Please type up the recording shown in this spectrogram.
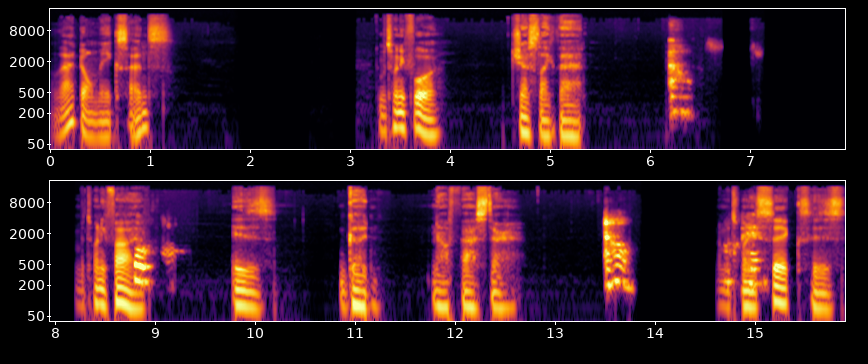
well, that don't make sense. Number 24, just like that. Oh, Number 25 cool. is good, now faster. Oh, Number Okay. 26 is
